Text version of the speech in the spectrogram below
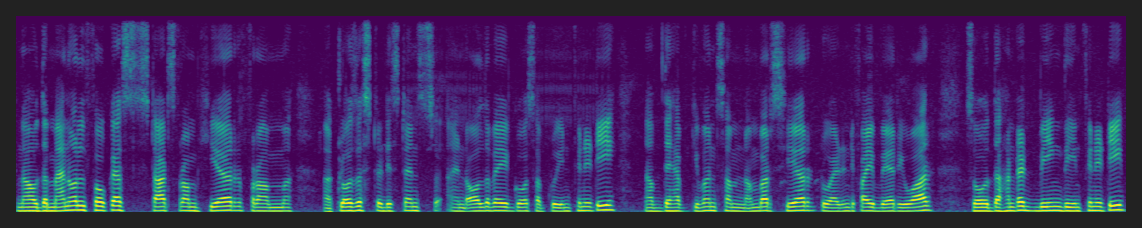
Now the manual focus starts from here from uh, closest distance and all the way goes up to infinity. Now they have given some numbers here to identify where you are. So the 100 being the infinity,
